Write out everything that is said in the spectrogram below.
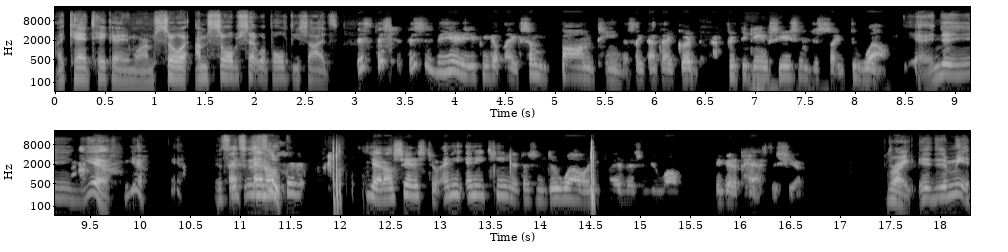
I can't take it anymore. I'm so I'm so upset with both these sides. This this this is the year that you can get like some bomb team that's like that that good fifty game season just like do well. Yeah, and, yeah, yeah, yeah. It's it's, it's and I'll say that, yeah, and I'll say this too. Any any team that doesn't do well, any player that doesn't do well, they get a pass this year. Right. It, I mean,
